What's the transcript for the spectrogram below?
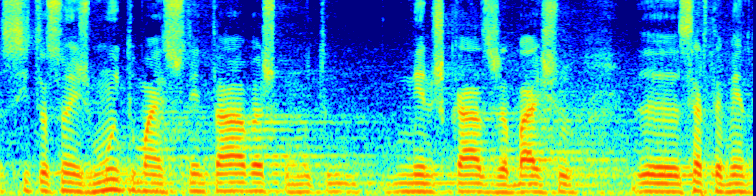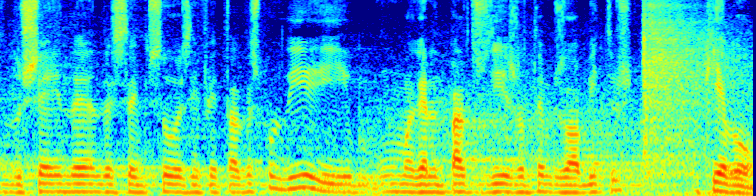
situações muito mais sustentáveis, com muito menos casos abaixo de, certamente dos 100, das 100 pessoas infectadas por dia e uma grande parte dos dias não temos óbitos, o que é bom.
